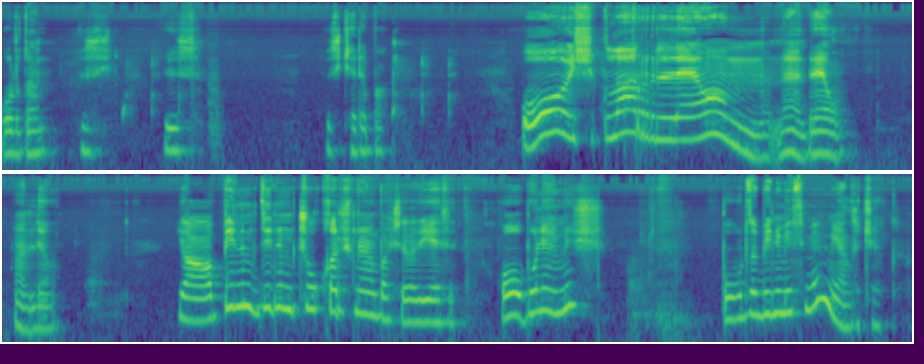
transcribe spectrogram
Oradan yüz, yüz, yüz kere bak. O ışıklar Leon. Ne Leon. Ha Leon. Ya benim dilim çok karışmaya başladı diyesi. O bu neymiş? Burada benim ismim mi yazacak?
